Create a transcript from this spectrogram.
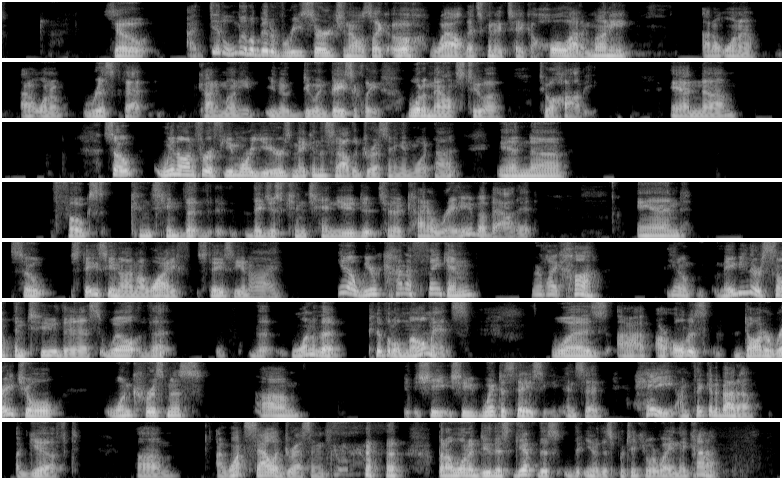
So i did a little bit of research and i was like oh wow that's going to take a whole lot of money. I don't want to i don't want to risk that kind of money you know doing basically what amounts to a to a hobby. And um, so went on for a few more years making the salad dressing and whatnot. And uh, folks they just continued to kind of rave about it. And so stacy and i my wife stacy and i you know we were kind of thinking we are like huh you know maybe there's something to this. Well the the one of the pivotal moments was uh, our oldest daughter rachel one christmas um, she she went to stacy and said hey, I'm thinking about a, a gift. Um, I want salad dressing, but I want to do this gift this you know this particular way. And they kind of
